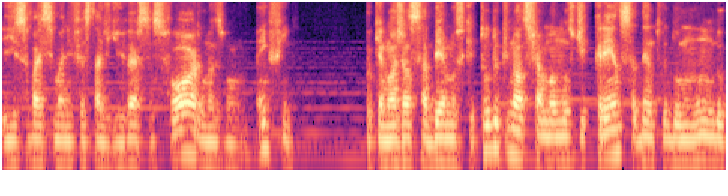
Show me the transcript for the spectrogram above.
E isso vai se manifestar de diversas formas, enfim. Porque nós já sabemos que tudo que nós chamamos de crença dentro do mundo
